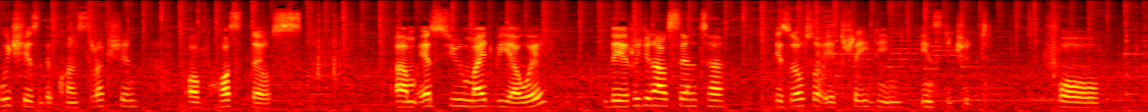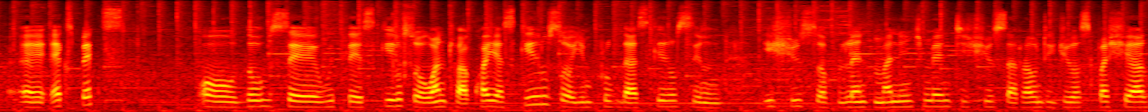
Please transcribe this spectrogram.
which is the construction of hostels. Um, as you might be aware, the regional center is also a training institute for uh, experts or those uh, with the skills or want to acquire skills or improve their skills in issues of land management, issues around geospatial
